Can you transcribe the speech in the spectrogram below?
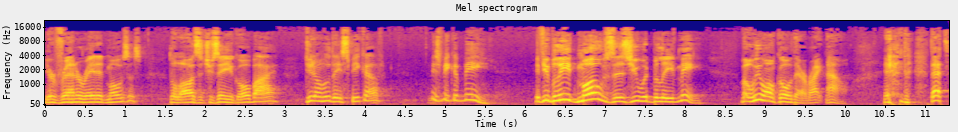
your venerated Moses, the laws that you say you go by, do you know who they speak of? They speak of me. If you believed Moses, you would believe me. But we won't go there right now. That's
